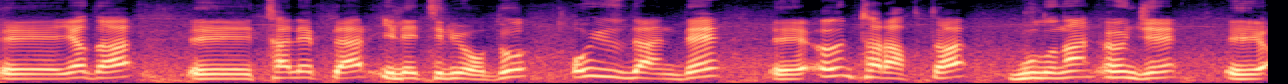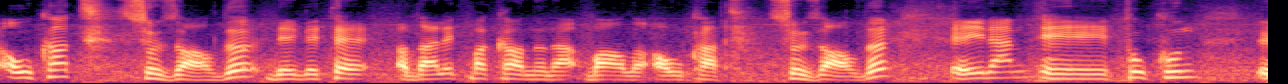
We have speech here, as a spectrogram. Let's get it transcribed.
e, ya da e, talepler iletiliyordu. O yüzden de e, ön tarafta bulunan önce e, avukat söz aldı. Devlete Adalet Bakanlığı'na bağlı avukat söz aldı. Eylem e, TOK'un e,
